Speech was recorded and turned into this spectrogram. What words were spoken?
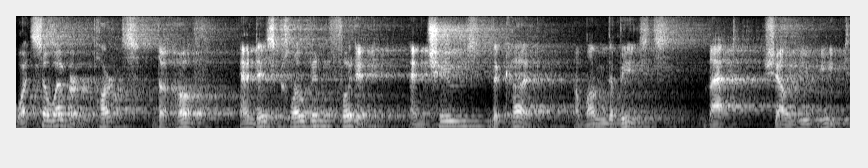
Whatsoever parts the hoof and is cloven footed and chews the cud among the beasts, that shall you eat.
